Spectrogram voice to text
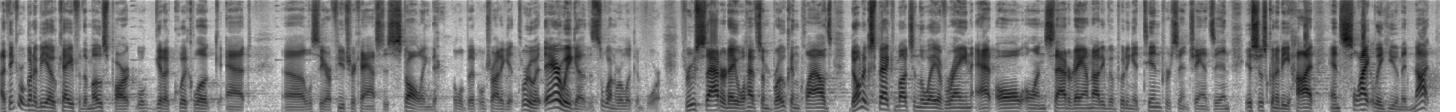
I think we're going to be okay for the most part. We'll get a quick look at. Uh, let's see, our future cast is stalling there a little bit. We'll try to get through it. There we go. This is the one we're looking for. Through Saturday, we'll have some broken clouds. Don't expect much in the way of rain at all on Saturday. I'm not even putting a 10% chance in. It's just going to be hot and slightly humid. Not,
